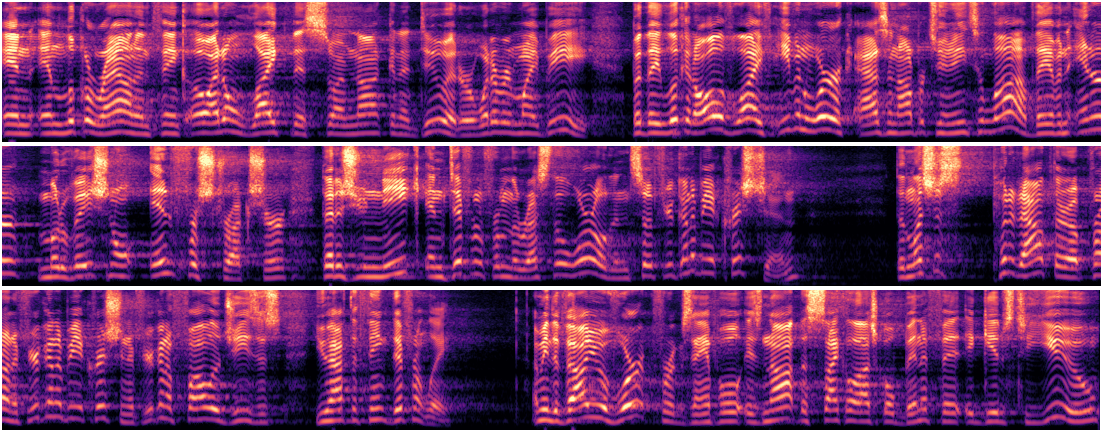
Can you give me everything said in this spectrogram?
and, and look around and think, oh, I don't like this, so I'm not going to do it, or whatever it might be. But they look at all of life, even work, as an opportunity to love. They have an inner motivational infrastructure that is unique and different from the rest of the world. And so if you're going to be a Christian, then let's just put it out there up front. If you're going to be a Christian, if you're going to follow Jesus, you have to think differently. I mean, the value of work, for example, is not the psychological benefit it gives to you.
